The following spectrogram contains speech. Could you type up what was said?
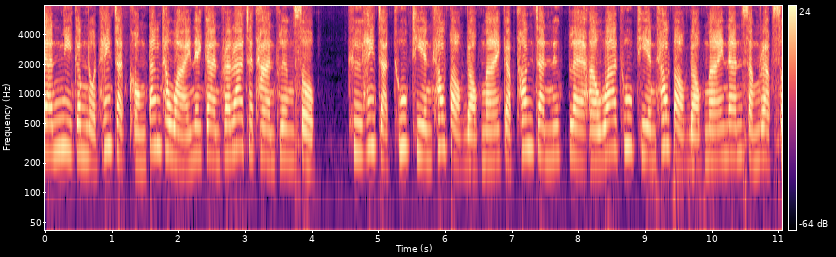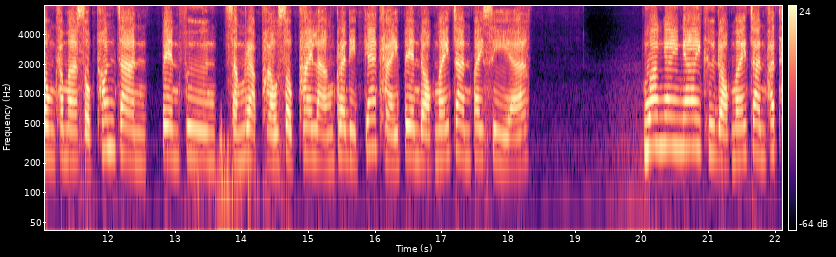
นั้นมีกำหนดให้จัดของตั้งถวายในการพระราชทานเพลิงศพ คือให้จัดทูบเทียนเข้าตอกดอกไม้กับท่อนจันนึกแปลเอาว่าทูบเทียนเข้าตอกดอกไม้นั้นสำหรับทรงขมาศพท่อนจันเป็นฟืนสำหรับเผาศพภายหลังประดิษฐ์แก้ไขเป็นดอกไม้จันไปเสีย ว่าง่ายๆ คือดอกไม้จันพัฒ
